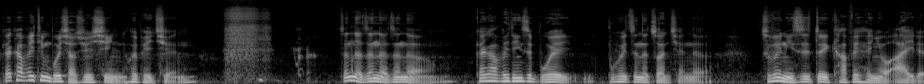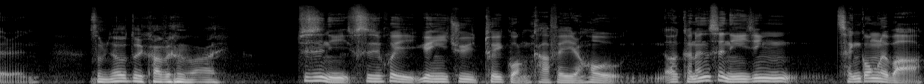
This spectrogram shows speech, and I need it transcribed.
开咖啡厅不会小确幸，会赔钱。真的，真的，真的，开咖啡厅是不会不会真的赚钱的，除非你是对咖啡很有爱的人，什么叫做对咖啡很有爱？就是你是会愿意去推广咖啡，然后呃，可能是你已经成功了吧，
